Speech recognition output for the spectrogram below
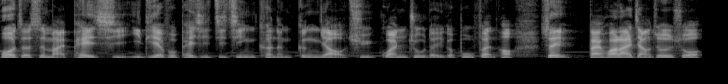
或者是买配息 ETF、配息基金，可能更要去关注的一个部分哈。所以白话来讲，就是说，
